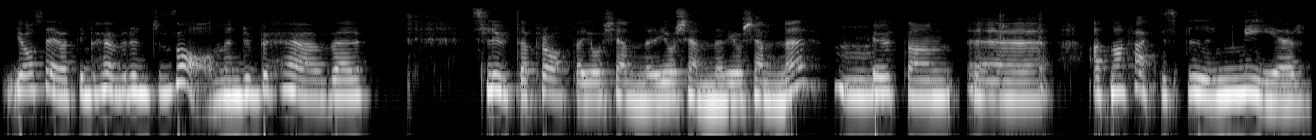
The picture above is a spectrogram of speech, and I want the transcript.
jag säger att det behöver du inte vara, men du behöver sluta prata jag känner, jag känner, jag känner. Mm. Utan eh, att man faktiskt blir mer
